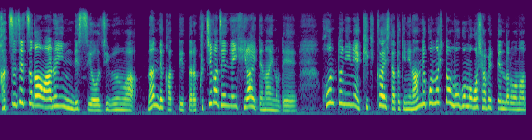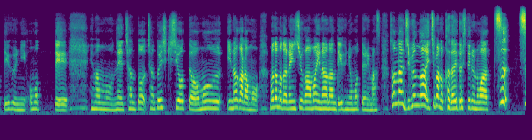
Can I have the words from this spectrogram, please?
滑舌が悪いんですよ自分は。なんでかって言ったら口が全然開いてないので本当にね聞き返した時になんでこの人もごもご喋ってんだろうなっていう風に思って今もねちゃんとちゃんと意識しようっては思いながらもまだまだ練習が甘いななんていう風に思っております。そんな自分が一番の課題としてるのは「つ」「つ」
